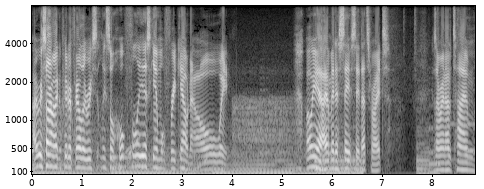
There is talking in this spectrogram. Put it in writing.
I restarted my computer fairly recently, so hopefully this game won't freak out now. Oh, wait. Oh yeah, I made a save state, that's right. Because I ran out of time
